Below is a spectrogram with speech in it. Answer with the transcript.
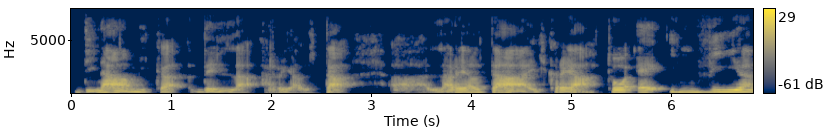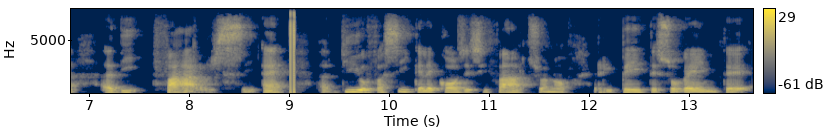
dinamica della realtà. Uh, la realtà, il creato, è in via uh, di farsi. Eh? Uh, Dio fa sì che le cose si facciano, ripete sovente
